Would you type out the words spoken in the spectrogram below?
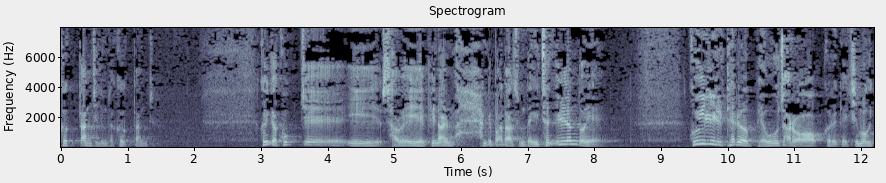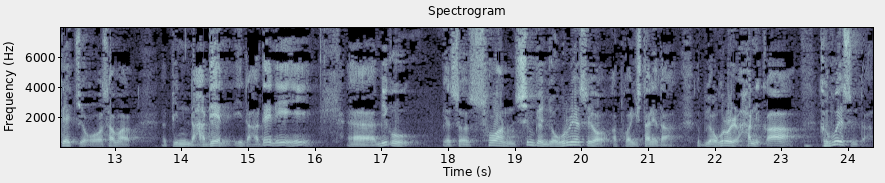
극단적입니다. 극단적. 그러니까 국제 이 사회의 비난을 많이 받았습니다. 2001년도에 9.11 테러 배우자로 그렇게 지목이 됐지 오사마 빈 라덴. 이 라덴이 미국에서 소환 신변 요구를 했어요. 아프가니스탄에다. 요구를 하니까 거부했습니다.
